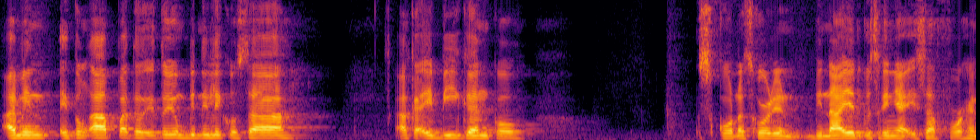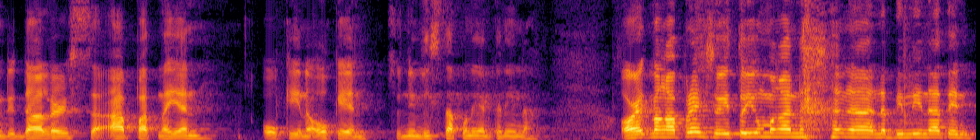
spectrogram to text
I mean, itong apat, ito yung binili ko sa ah, kaibigan ko. Score na score din. Binayad ko sa kanya isa $400 sa apat na yan. Okay na okay yan. So nilista ko na yan kanina. Alright mga pre, so ito yung mga na, na, nabili natin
